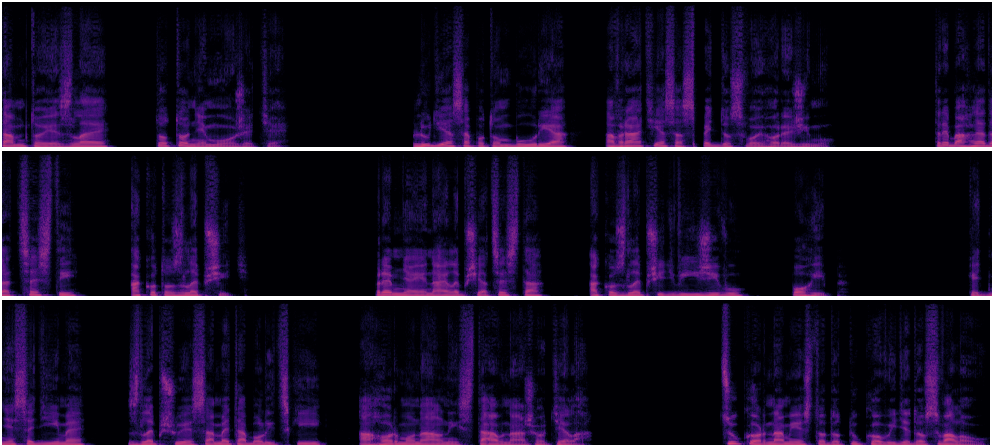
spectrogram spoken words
tamto je zlé, toto nemôžete. Ľudia sa potom búria a vrátia sa späť do svojho režimu. Treba hľadať cesty, ako to zlepšiť. Pre mňa je najlepšia cesta, ako zlepšiť výživu, pohyb. Keď nesedíme, zlepšuje sa metabolický a hormonálny stav nášho tela. Cukor namiesto do tukov ide do svalov.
